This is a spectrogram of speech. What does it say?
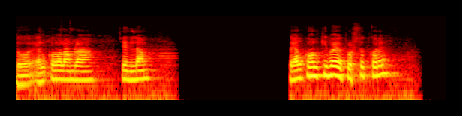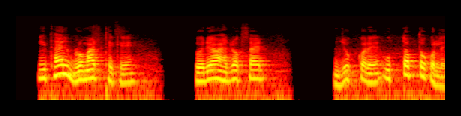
তো অ্যালকোহল আমরা চিনলাম। তো অ্যালকোহল কীভাবে প্রস্তুত করে? ইথাইল ব্রোমাইড থেকে সোডিয়াম হাইড্রোক্সাইড যোগ করে উত্তপ্ত করলে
